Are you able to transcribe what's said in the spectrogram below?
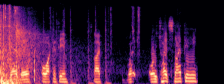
He's right there. Oh, I can see him. Snipe. He's right. Oh, he tried sniping me.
